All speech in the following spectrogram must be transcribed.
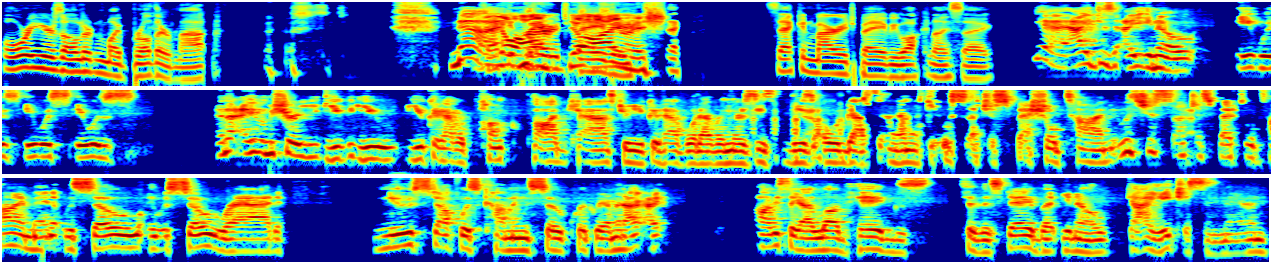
four years older than my brother, Matt. no, you're, marriage you're Irish. Second marriage baby. What can I say? Yeah, I just I, you know it was it was it was and I'm sure you, you you you could have a punk podcast or you could have whatever. And there's these these old guys that are like, it was such a special time. It was just such a special time, man. It was so it was so rad. New stuff was coming so quickly. I mean, I, I obviously I love Higgs to this day, but you know, Guy Aitchison, man.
